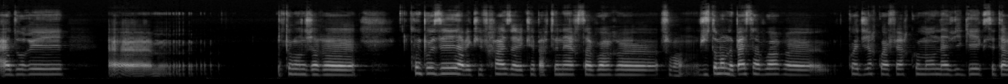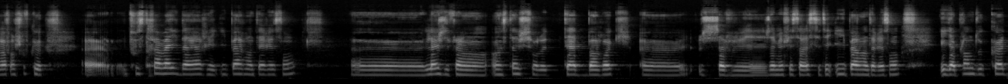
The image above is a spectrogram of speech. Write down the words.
adoré. Euh, comment dire euh, composer avec les phrases, avec les partenaires, savoir. justement, ne pas savoir quoi dire, quoi faire, comment naviguer, etc. Enfin, je trouve que tout ce travail derrière est hyper intéressant. Euh, là, j'ai fait un, stage sur le théâtre baroque. Euh, J'avais jamais fait ça. C'était hyper intéressant. Et il y a plein de codes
